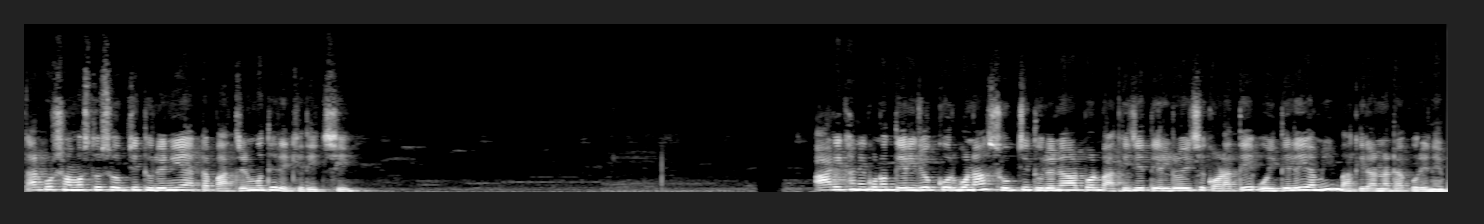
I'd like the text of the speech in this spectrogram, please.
তারপর সমস্ত সবজি তুলে নিয়ে একটা পাত্রের মধ্যে রেখে দিচ্ছি। আর এখানে কোনো তেল যোগ করব না। সবজি তুলে নেওয়ার পর বাকি যে তেল রয়েছে কড়াতে, ওই তেলেই আমি বাকি রান্নাটা করে নেব।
